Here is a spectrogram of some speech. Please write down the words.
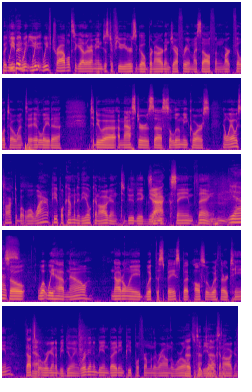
But we've been- we, we, we've traveled together. I mean, just a few years ago, Bernard and Jeffrey and myself and Mark Filatow went to Italy to to do a, a master's uh, salumi course, and we always talked about well, why aren't people coming to the Okanagan to do the exact same thing? Mm-hmm. Yes. So what we have now, not only with the space but also with our team. That's Yeah. what we're going to be doing. We're going to be inviting people from around the world That's to the. Okanagan.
